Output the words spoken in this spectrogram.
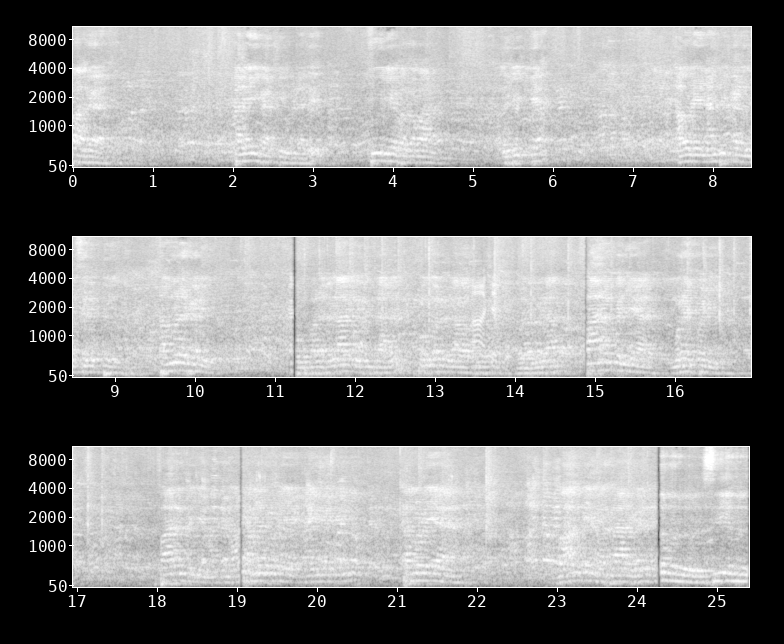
சிறப்பாக கலை காட்டியுள்ளது சூரிய பகவான் உதிக்க அவருடைய நன்றி கடன் செலுத்தும் தமிழர்களின் பல விழாக்கள் இருந்தாலும் பொங்கல் விழா பாரம்பரிய முறைப்படி பாரம்பரிய தமிழர்களுடைய கைகள் தன்னுடைய வாழ்க்கை வரலாறுகள். ஒரு சிறிய ஒரு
